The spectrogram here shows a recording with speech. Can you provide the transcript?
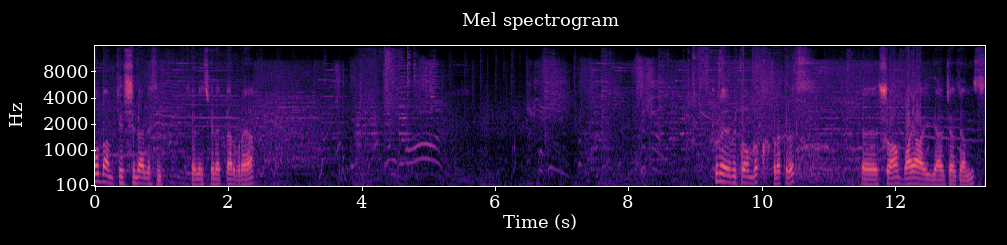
Soldan bir keşiş ilerlesin. Şöyle iskeletler buraya. Şuraya bir tomruk bırakırız. Ee, şu an bayağı iyi geleceğiz yalnız.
